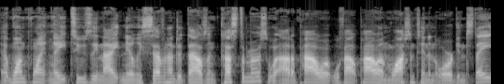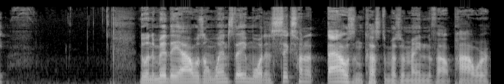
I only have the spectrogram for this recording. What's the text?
At one point late Tuesday night, nearly 700,000 customers were out of power, without power in Washington and Oregon State. During the midday hours on Wednesday, more than 600,000 customers remained without power,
